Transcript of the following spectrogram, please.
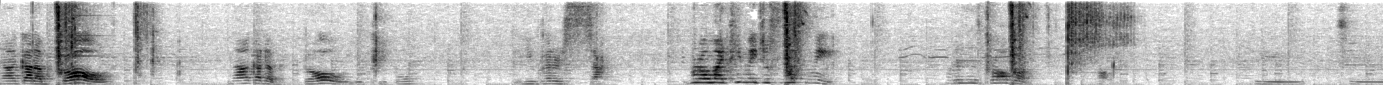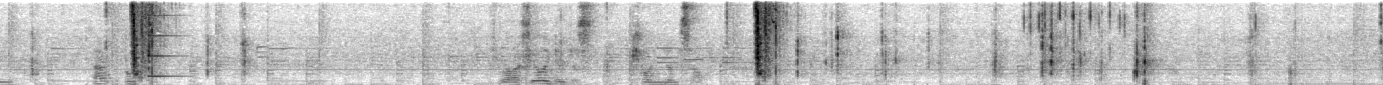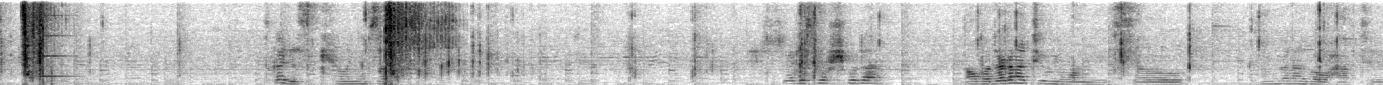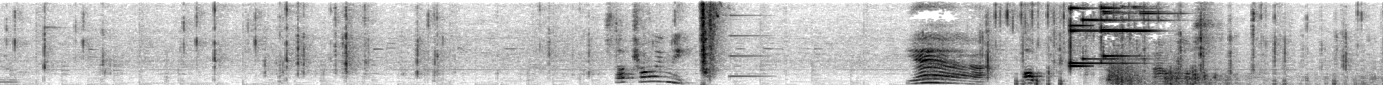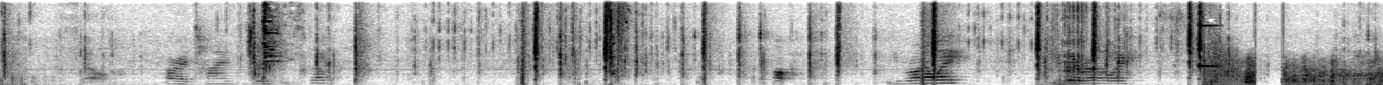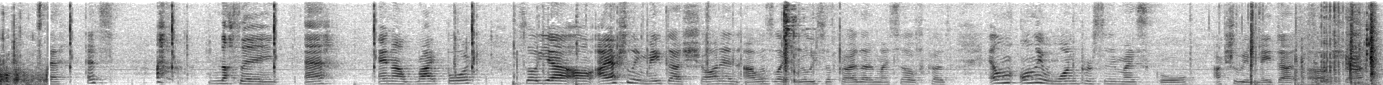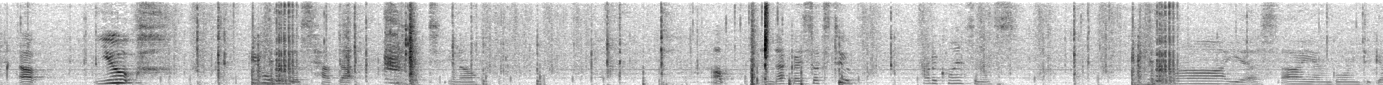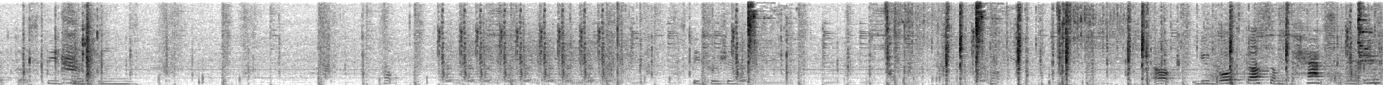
Now I got a bow. Now I got a bow, you people. You better suck. Bro, my teammate just left me. What is his problem? Oh. Oh. Well, I feel like they're just killing themselves. Just killing himself. Should I just rush for that? Oh, but they're gonna 2v1 me, so I'm gonna go have to. Stop trolling me! Yeah. Oh. I almost fell. Alright, time to do some stuff. Oh. You run away? You better run away. It's nothing. Eh? And a whiteboard. So yeah, uh, I actually made that shot and I was like really surprised at myself because only one person in my school actually made that uh, shot. Uh, you, people who just have that hit, you know. Oh, and that guy sucks too. What a coincidence. Uh, yes, I am going to get the speed potions. Oh. Speed potion. Oh, you both got some packs, did you?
